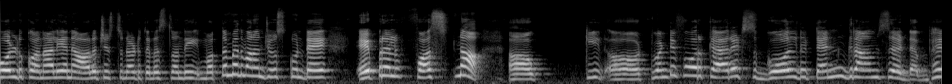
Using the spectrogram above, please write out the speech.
గోల్డ్ కొనాలి అని ఆలోచిస్తున్నట్టు తెలుస్తుంది. మొత్తం మీద మనం చూసుకుంటే ఏప్రిల్ ఫస్ట్న twenty four carats gold ten grams డెబ్బై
